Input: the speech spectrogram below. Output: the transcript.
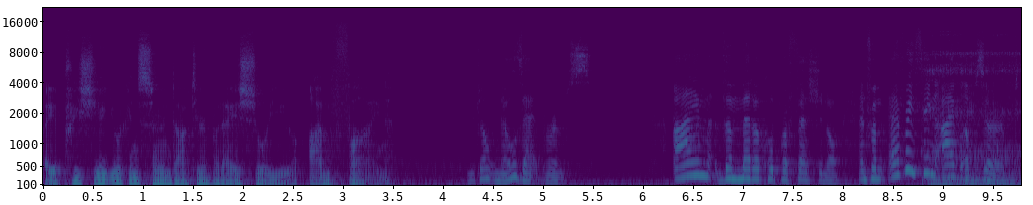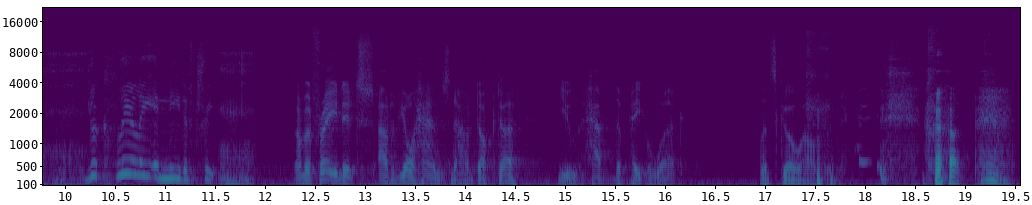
I appreciate your concern, Doctor, but I assure you, I'm fine. You don't know that, Bruce. I'm the medical professional, and from everything I've observed, you're clearly in need of treatment. I'm afraid it's out of your hands now, Doctor. You have the paperwork. Let's go, Alfred.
